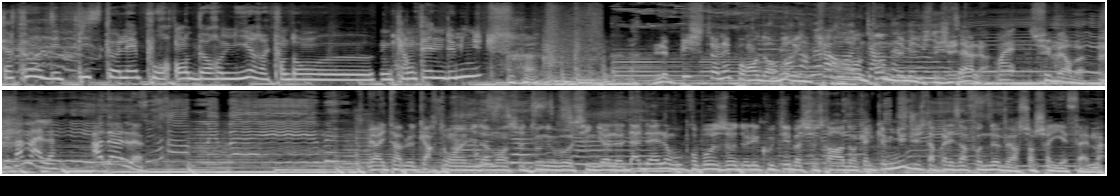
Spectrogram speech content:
Certains ont des pistolets pour endormir pendant euh, une quarantaine de minutes. Le pistolet pour endormir, Pour endormir une, quarantaine de minutes. minutes. C'est génial. Ouais. Superbe. C'est pas mal. Adèle Véritable carton hein, évidemment ce tout nouveau single d'Adèle. On vous propose de l'écouter, bah, ce sera dans quelques minutes juste après les infos de 9h sur Chérie FM.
